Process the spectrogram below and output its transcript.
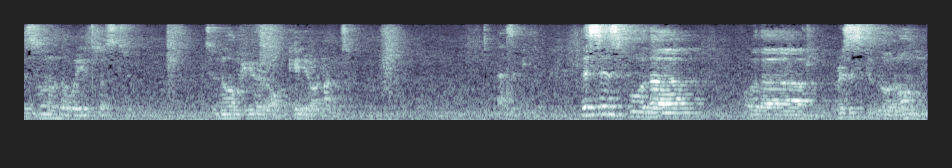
This is one of the ways just to, to know if you're okay or not. As a. This is for the for the resistive load only.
